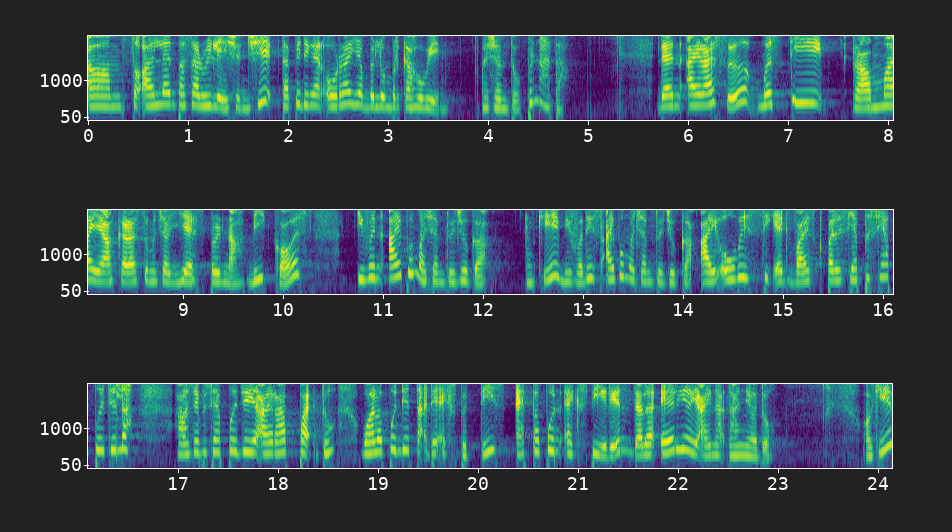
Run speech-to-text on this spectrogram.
um, soalan pasal relationship tapi dengan orang yang belum berkahwin. Macam tu. Pernah tak? Dan I rasa mesti ramai yang akan rasa macam yes, pernah. Because even I pun macam tu juga. Okay, before this, I pun macam tu juga. I always seek advice kepada siapa-siapa je lah. Ha, siapa-siapa je yang I rapat tu, walaupun dia tak ada expertise ataupun experience dalam area yang I nak tanya tu. Okay,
